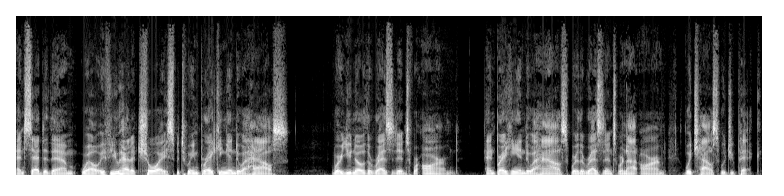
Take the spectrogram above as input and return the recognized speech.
and said to them, "Well, if you had a choice between breaking into a house where you know the residents were armed and breaking into a house where the residents were not armed, which house would you pick?"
